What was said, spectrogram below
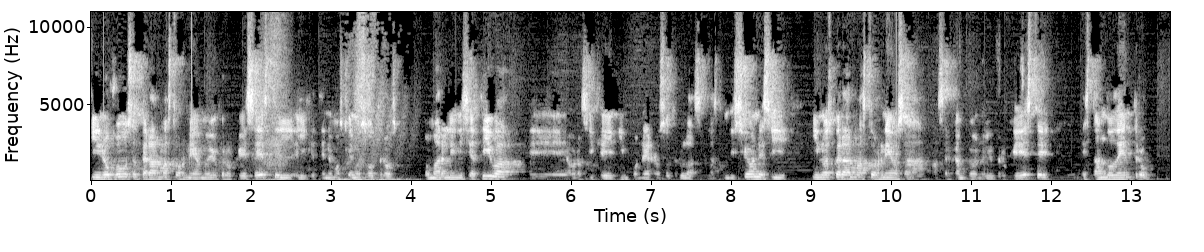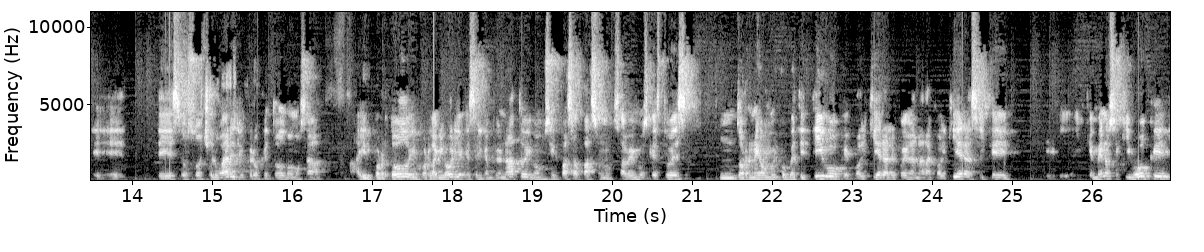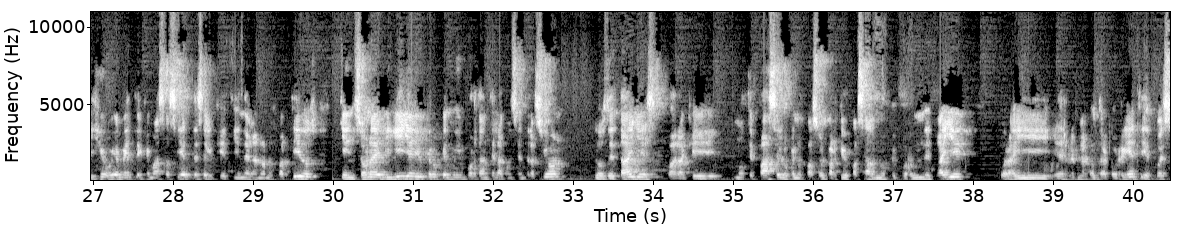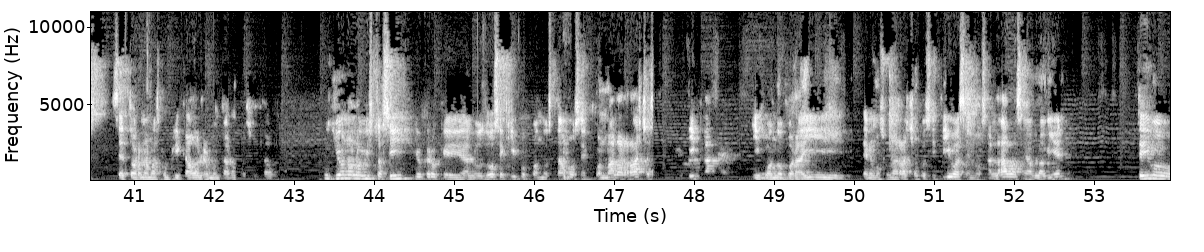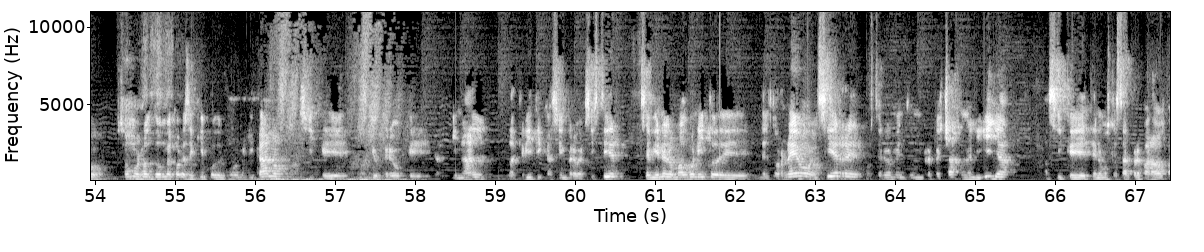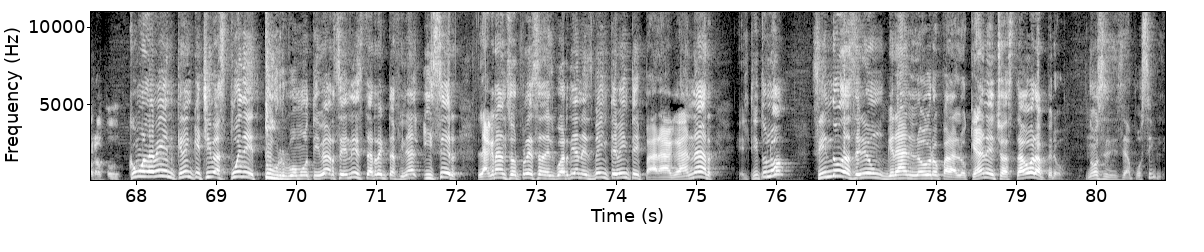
y no podemos esperar más torneos, ¿no? Yo creo que es este el, que tenemos que nosotros tomar la iniciativa, eh, ahora sí que imponer nosotros las, las condiciones y, y, no esperar más torneos a, a ser campeón. Yo creo que este, estando dentro eh, de esos ocho lugares, yo creo que todos vamos a, a, ir por todo y por la gloria que es el campeonato y vamos a ir paso a paso. ¿no? Sabemos que esto es un torneo muy competitivo, que cualquiera le puede ganar a cualquiera, así que el que menos se equivoque y obviamente que más acierte es el que tiende a ganar los partidos. Y en zona de liguilla yo creo que es muy importante la concentración, los detalles, para que no te pase lo que nos pasó el partido pasado, ¿no? que por un detalle por ahí es remar contra corriente y después se torna más complicado el remontar un resultado. Pues yo no lo he visto así, yo creo que a los dos equipos cuando estamos con malas rachas se critica y cuando por ahí tenemos una racha positiva se nos alaba, se habla bien te digo, somos los dos mejores equipos del fútbol mexicano, así que yo creo que al final la crítica siempre va a existir. Se viene lo más bonito del torneo, el cierre, posteriormente un repechaje, una liguilla, así que tenemos que estar preparados para todo. ¿Cómo la ven? ¿Creen que Chivas puede turbo motivarse en esta recta final y ser la gran sorpresa del Guardianes 2020 para ganar el título? Sin duda sería un gran logro para lo que han hecho hasta ahora, pero no sé si sea posible.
